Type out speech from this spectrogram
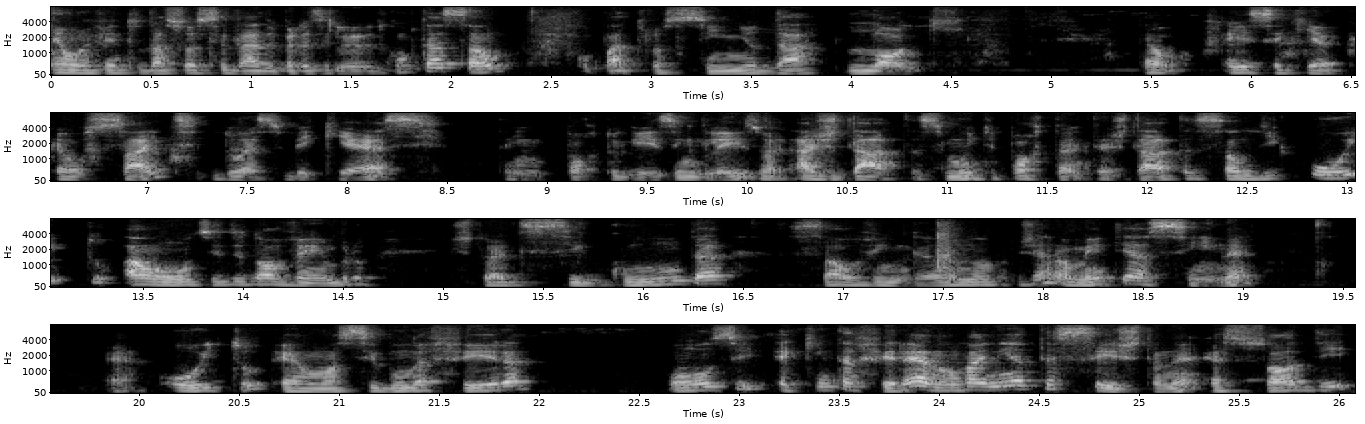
É um evento da Sociedade Brasileira de Computação, com patrocínio da LOG. Então, esse aqui é, é o site do SBQS, tem português e inglês. As datas, muito importante, as datas são de 8 a 11 de novembro, isto é, de segunda, salvo engano, geralmente é assim, né? É, 8 é uma segunda-feira, 11 é quinta-feira. É, não vai nem até sexta, né? É só de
